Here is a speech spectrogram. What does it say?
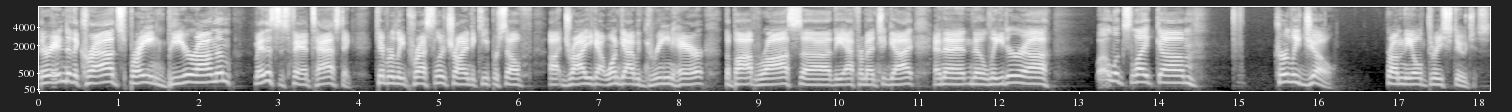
they're into the crowd, spraying beer on them. I mean, this is fantastic. Kimberly Pressler trying to keep herself uh, dry. You got one guy with green hair, the Bob Ross, uh, the aforementioned guy, and then the leader. Uh, well, it looks like um, Curly Joe from the old Three Stooges.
